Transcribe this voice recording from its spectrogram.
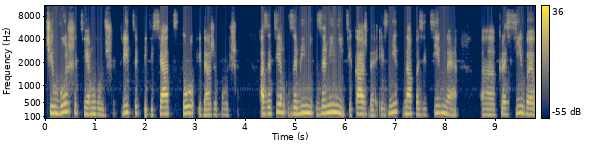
Чем больше, тем лучше. 30, 50, 100 и даже больше а затем замените каждое из них на позитивное, э, красивое,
